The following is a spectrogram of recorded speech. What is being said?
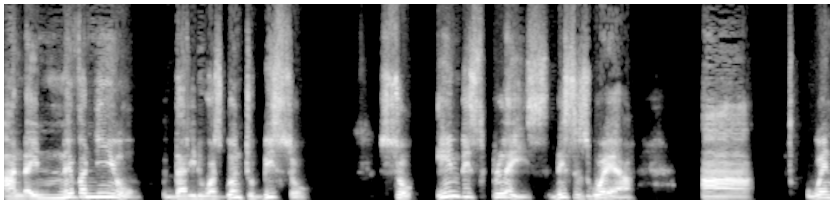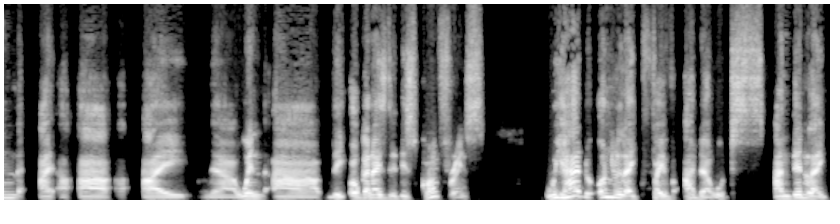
And I never knew that it was going to be so. So in this place, this is where uh, when I, uh, uh, I uh, when uh, they organized this conference, we had only like five adults and then like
